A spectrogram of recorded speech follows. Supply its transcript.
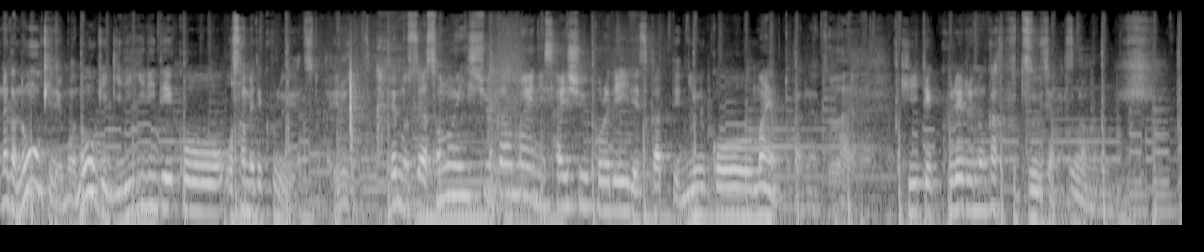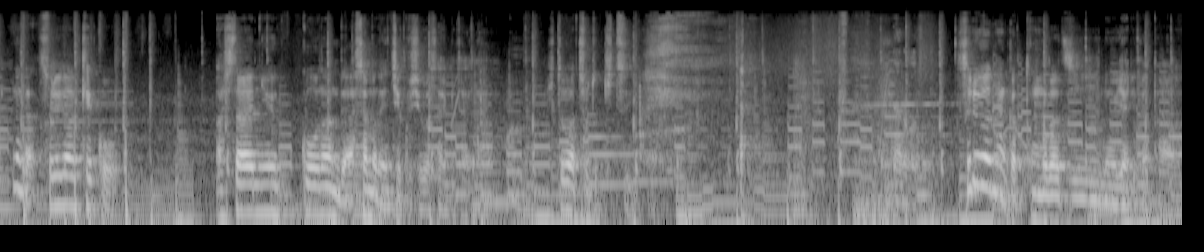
なんか納期でも納期ギリギリでこう収めてくるやつとかいるじゃないですか。でもじゃあその1週間前に最終これでいいですかって入校前とかのやつを聞いてくれるのが普通じゃないですか、なんかそれが結構明日入校なんで明日までにチェックしてくださいみたいな人はちょっときつい。なるほど。それはなんか友達のやり方か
